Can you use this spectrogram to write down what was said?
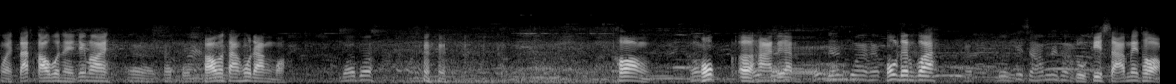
ห่วยตัดเขาเพิ่นให้จักหน่อยเออครับผมเขามาทางหูดังบ่บ่บ่ท้องหกเออห้าเดือนหกเดือนกว่าครับหกเดือนกว่าครับลูกที่สามเลยครับลูกที่สามในท้อง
